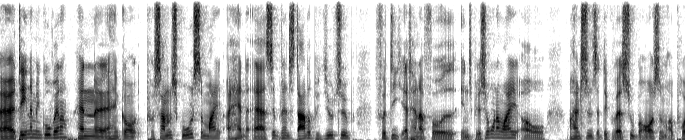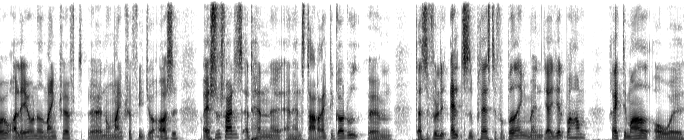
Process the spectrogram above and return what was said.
Uh, det er en af mine gode venner. Han, uh, han går på samme skole som mig, og han er simpelthen startet på YouTube, fordi at han har fået inspiration af mig, og, og han synes, at det kunne være super awesome at prøve at lave noget Minecraft, uh, nogle Minecraft-videoer også. Og jeg synes faktisk, at han, uh, at han starter rigtig godt ud. Um, der er selvfølgelig altid plads til forbedring, men jeg hjælper ham rigtig meget, og, øh,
